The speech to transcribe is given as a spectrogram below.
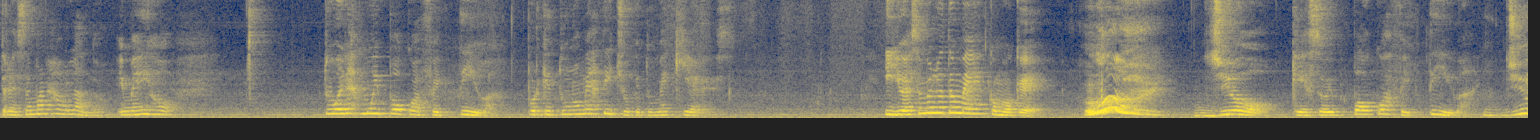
tres semanas hablando, y me dijo, tú eres muy poco afectiva, porque tú no me has dicho que tú me quieres. Y yo eso me lo tomé como que, "Uy, yo que soy poco afectiva, yo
